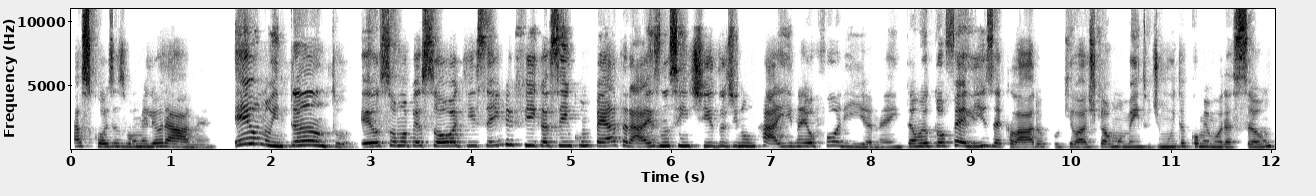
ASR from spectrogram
as coisas vão melhorar, né? Eu, no entanto, eu sou uma pessoa que sempre fica assim com o pé atrás no sentido de não cair na euforia, né? Então eu tô feliz, é claro, porque eu acho que é um momento de muita comemoração,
